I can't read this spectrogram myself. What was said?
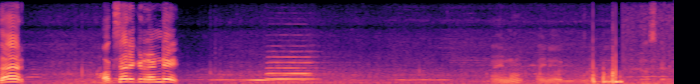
సార్ ఒకసారి ఇక్కడ రండి. ఆయన ఆయన నమస్కారం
